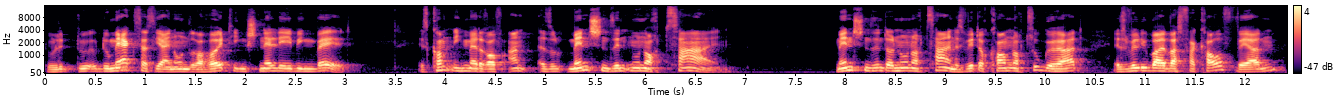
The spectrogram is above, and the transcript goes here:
Du, du, du merkst das ja in unserer heutigen schnelllebigen Welt. Es kommt nicht mehr darauf an, also Menschen sind nur noch Zahlen. Menschen sind doch nur noch Zahlen. Es wird doch kaum noch zugehört, es will überall was verkauft werden.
